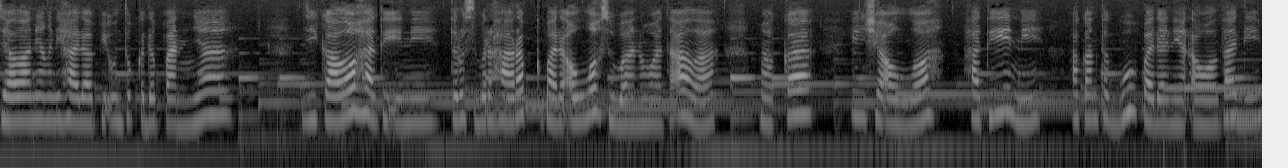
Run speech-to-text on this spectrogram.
jalan yang dihadapi untuk ke depannya, jikalau hati ini terus berharap kepada Allah Subhanahu wa Ta'ala, maka insya Allah hati ini akan teguh pada niat awal tadi,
